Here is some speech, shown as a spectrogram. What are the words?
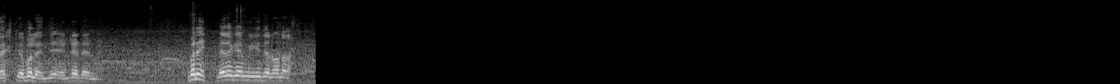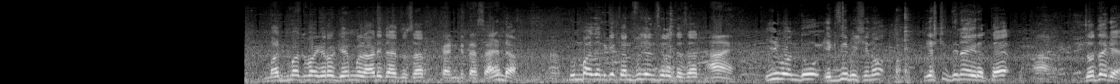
ನೆಕ್ಸ್ಟ್ ಲೆವೆಲ್ ಎಂಜಾಯ್ ಎಂಟರ್ಟೈನ್ಮೆಂಟ್ ಬನ್ನಿ ಬೇರೆ ಗೇಮಿಂಗ್ ಇದೆ ನೋಡೋಣ. ಮದ್ ಮಧ್ವಾಗಿರೋ ಗೇಮ್ಗಳು ಆಡಿದಾಯ್ತು ಸರ್. ಖಂಡಿತ ಅಂಡ್ ತುಂಬಾ ಜನಕ್ಕೆ ಕನ್ಫ್ಯೂಷನ್ಸ್ ಇರುತ್ತೆ ಸರ್. ಹಾಂ. ಈ ಒಂದು ಎಕ್ಸಿಬಿಷನ್ ಎಷ್ಟು ದಿನ ಇರುತ್ತೆ? ಜೊತೆಗೆ?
